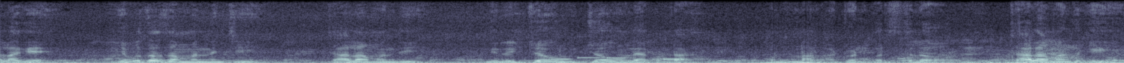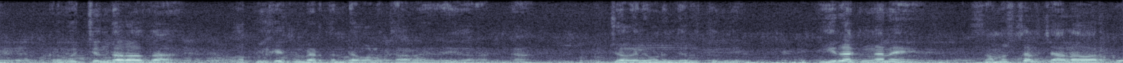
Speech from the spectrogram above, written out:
అలాగే యువత సంబంధించి చాలామంది నిరుద్యోగులు ఉద్యోగం లేకుండా ఉంటున్నారు. అటువంటి పరిస్థితిలో చాలామందికి ఇక్కడికి వచ్చిన తర్వాత అప్లికేషన్ పెడుతుంటే వాళ్ళు చాలా ఏదో రకంగా ఉద్యోగాలు ఇవ్వడం జరుగుతుంది. ఈ రకంగానే సమస్యలు చాలా వరకు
